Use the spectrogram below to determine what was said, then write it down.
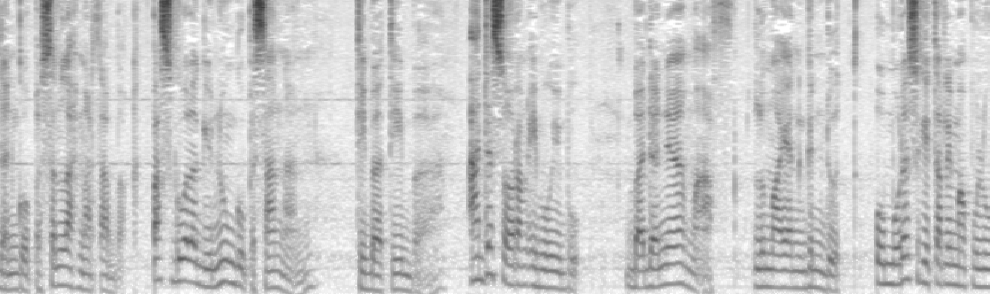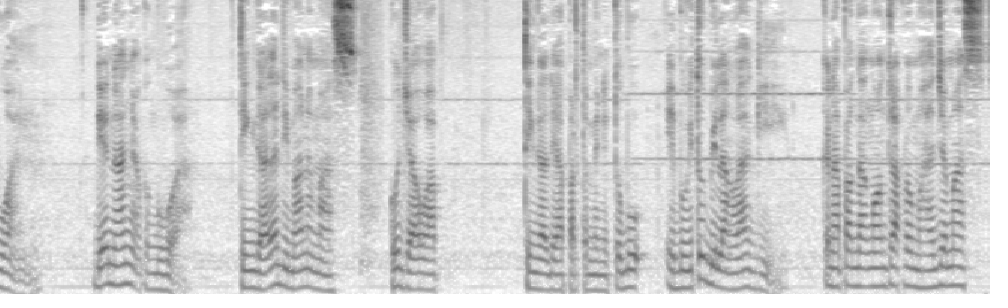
Dan gue pesen lah martabak. Pas gue lagi nunggu pesanan, tiba-tiba ada seorang ibu-ibu. Badannya maaf, lumayan gendut. Umurnya sekitar 50-an. Dia nanya ke gue, tinggalnya di mana mas? Gue jawab, tinggal di apartemen itu bu. Ibu itu bilang lagi, kenapa nggak ngontrak rumah aja mas?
